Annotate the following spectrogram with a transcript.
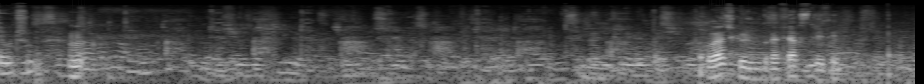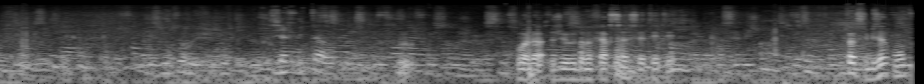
caoutchouc. Un, deux, un, deux, un, deux, un, deux. Voilà ce que je voudrais faire cet été. Circuit Town. Voilà, je voudrais faire ça cet été. Putain, c'est bizarre, contre.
